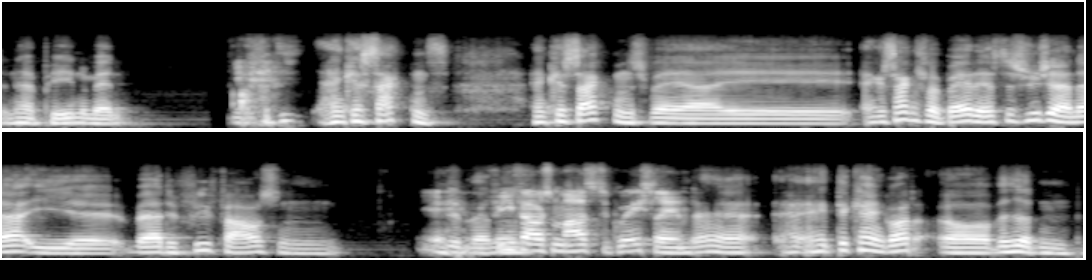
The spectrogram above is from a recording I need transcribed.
Den her pæne mand. Ja. Og fordi han kan sagtens, han kan sagtens være, øh, han kan sagtens være badass. Det synes jeg, han er i, øh, hvad er det, 3000? Ja. Andet. 3000 Miles to Graceland. Ja, ja, det kan han godt. Og hvad hedder den?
